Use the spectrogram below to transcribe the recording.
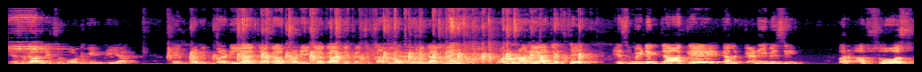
ਇਸ ਗੱਲ ਲਈ ਸਪੋਰਟ ਕੀਤੀ ਆ। ਕਿ ਬੜੀ ਬੜੀਆ ਜਗ੍ਹਾ ਬੜੀ ਜਗ੍ਹਾ ਦੇ ਵਿੱਚ ਕਰ ਲਓ ਕੋਈ ਗੱਲ ਨਹੀਂ। ਔਰ ਉਹਨਾਂ ਨੇ ਅੱਜ ਇੱਥੇ ਇਸ ਮੀਟਿੰਗ 'ਚ ਆ ਕੇ ਗੱਲ ਕਹਿਣੀ ਵੀ ਸੀ ਪਰ ਅਫਸੋਸ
